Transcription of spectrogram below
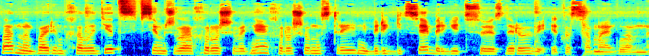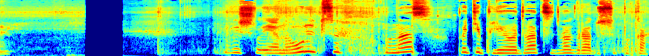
Ладно, варим холодец. Всем желаю хорошего дня и хорошего настроения. Берегите себя, берегите свое здоровье. Это самое главное. Вышла я на улицу. У нас потеплело. 22 градуса пока.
